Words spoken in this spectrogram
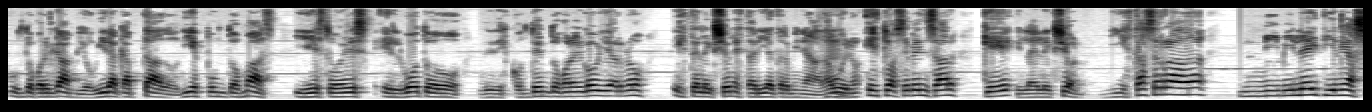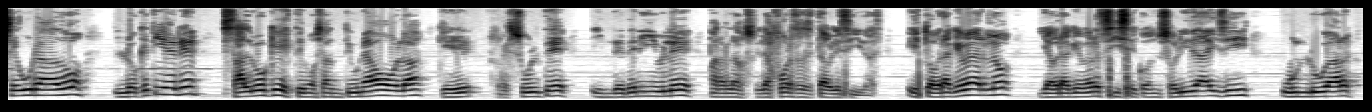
Juntos por el Cambio hubiera captado 10 puntos más, y eso es el voto de descontento con el gobierno, esta elección estaría terminada. Bueno, esto hace pensar que la elección ni está cerrada, ni mi ley tiene asegurado lo que tiene, salvo que estemos ante una ola que resulte indetenible para las, fuerzas establecidas. Esto habrá que verlo y habrá que ver si se consolida allí un lugar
